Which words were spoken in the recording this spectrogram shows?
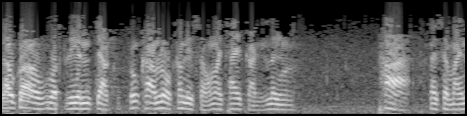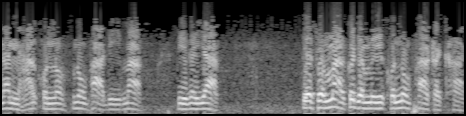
เราก็บทเรียนจากสงครามโลกครั้งที่สองมาใช้กันหนึ่งผ้าในสมัยนั้นหาคนนุ่งผ้าดีมาก ดีได้ยากแต่ส่วนมากก็จะมีคนนุ่งผ้าขาดขาด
